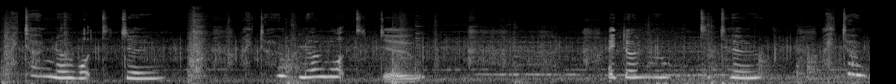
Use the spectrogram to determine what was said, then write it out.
I don't know what to do. I don't know what to do. I don't know what to do. I don't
